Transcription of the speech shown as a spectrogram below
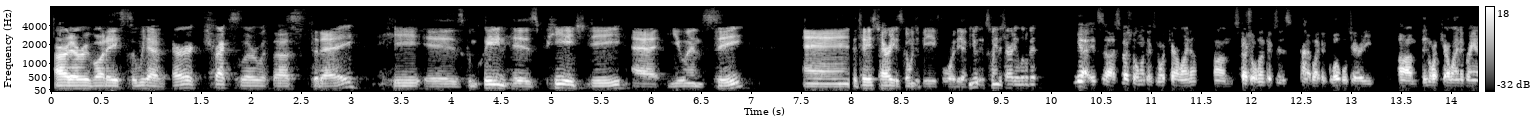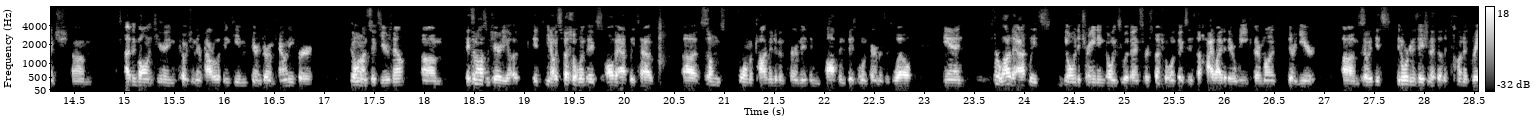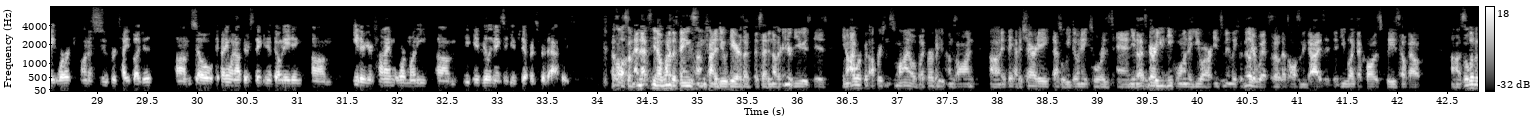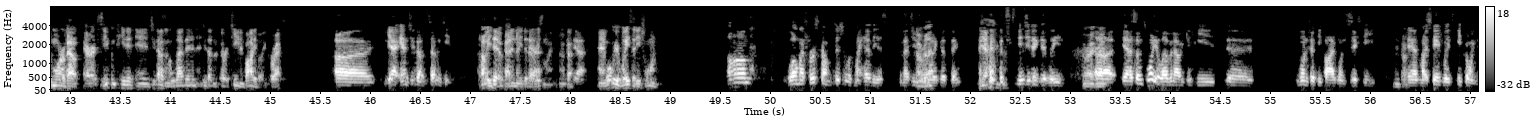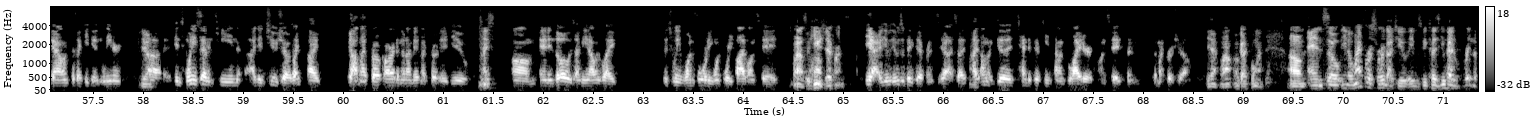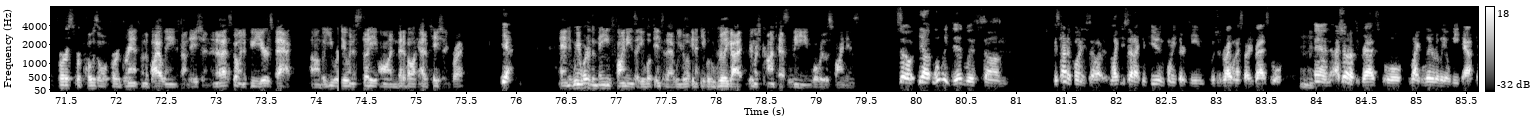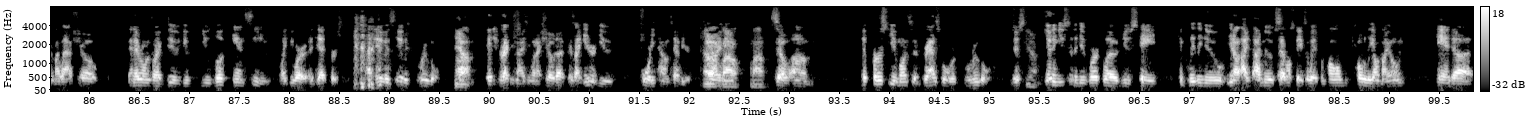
All right, everybody. So we have Eric Trexler with us today. He is completing his PhD at UNC, and today's charity is going to be for the. Can you explain the charity a little bit? Yeah, it's uh, Special Olympics North Carolina. Um, Special Olympics is kind of like a global charity. Um, the North Carolina branch. Um, I've been volunteering, coaching their powerlifting team here in Durham County for going on six years now. Um, it's an awesome charity. It, you know, Special Olympics, all the athletes have uh, some form of cognitive impairment and often physical impairments as well. And for a lot of athletes, going to training, going to events for Special Olympics is the highlight of their week, their month, their year. Um, so it's an organization that does a ton of great work on a super tight budget. Um, so if anyone out there is thinking of donating um, either your time or money, um, it, it really makes a huge difference for the athletes. That's awesome. And that's, you know, one of the things I'm trying to do here, as I said in other interviews, is, you know, I work with Operation Smile, but everybody comes on, uh, if they have a charity, that's what we donate towards. And, you know, that's a very unique one that you are intimately familiar with. So that's awesome, guys. If you like that cause, please help out. Uh, so a little bit more about Eric. So you competed in 2011 and 2013 in bodybuilding, correct? Uh, yeah, and 2017. Oh, you did. Okay, I know you did that recently. Okay. Yeah. And what were your weights at each one? Um, well, my first competition was my heaviest, and that's usually Oh, not a good thing. Yeah. it means you didn't get lean. Right. Uh, yeah, so in 2011, I would compete uh, 155, 160, Okay. and my stage weights keep going down because I keep getting leaner. Yeah. Uh, in 2017, I did two shows. I, I got my pro card, and then I made my pro debut. Nice. Um, and in those, I mean, I was like between 140, 145 on stage. Wow, that's a huge difference. Yeah, it, it was a big difference. Yeah, so I, I'm a good 10 to 15 pounds lighter on stage than, than my first show. Yeah, wow, okay, cool. Um, and so, you know, when I first heard about you, it was because you had written the first proposal for a grant from the BioLayne Foundation, and that's going a few years back. Um, but you were doing a study on metabolic adaptation, correct? Yeah. And what were the main findings that you looked into that when you were looking at people who really got pretty much contest lean? What were those findings? So yeah, what we did was um, it's kind of funny. So like you said, I competed in 2013, which was right when I started grad school, Mhm. and I showed up to grad school like literally a week after my last show, and everyone's like, "Dude, you, you look and seem like you are a dead person." It was it was brutal. Yeah. Um, they didn't recognize me when I showed up because I interviewed 40 pounds heavier. Oh, what I mean? wow, wow. So um, the first few months of grad school were brutal. Just Yeah. getting used to the new workload, new state, completely new. You know, I, I moved several states away from home, totally on my own, and uh,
